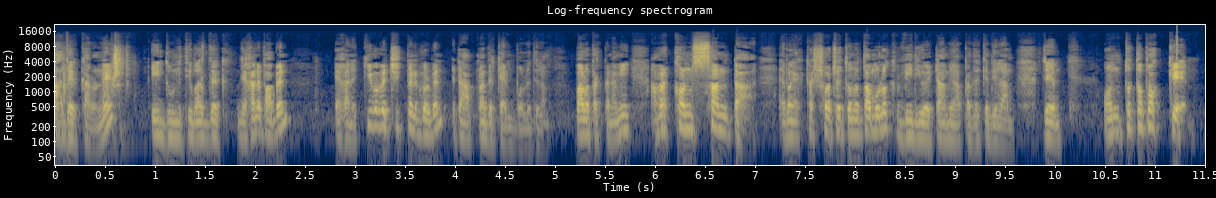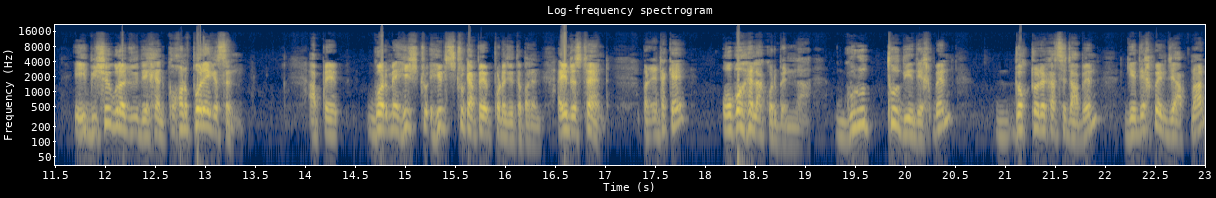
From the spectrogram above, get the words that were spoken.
তাদের কারণে এই দুর্নীতিবাজদের যেখানে পাবেন, এখানে কীভাবে ট্রিটমেন্ট করবেন, এটা আপনাদেরকে আমি বলে দিলাম। ভালো থাকবেন আমি। আমার কনসার্নটা এবং একটা সচেতনতামূলক ভিডিও এটা আমি আপনাদেরকে দিলাম, যে অন্তত পক্ষে এই বিষয়গুলো যদি দেখেন, কখন পড়ে গেছেন, আপনি গরমে হিট হিটস্ট্রোক অ্যাপে পড়ে যেতে পারেন। আই আন্ডারস্ট্যান্ড বাট এটাকে অবহেলা করবেন না। গুরুত্ব দিয়ে দেখবেন ডক্টরের কাছে যাবেন, গিয়ে দেখবেন যে আপনার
